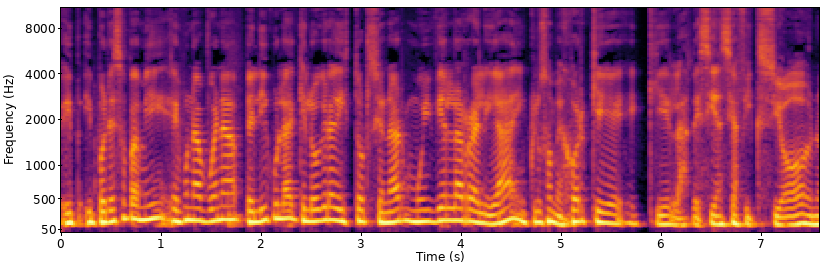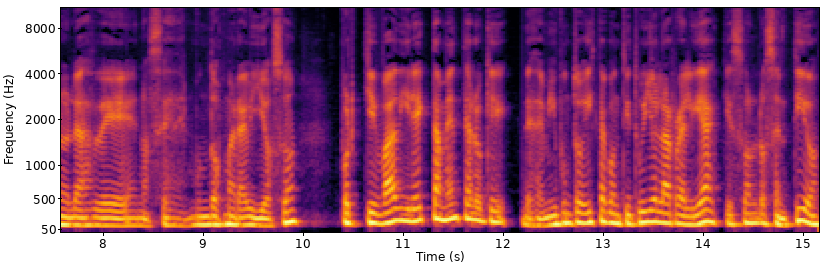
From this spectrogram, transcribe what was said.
y- y por eso para mí es una buena película que logra distorsionar muy bien la realidad, incluso mejor que, que las de ciencia ficción o las de, no sé, del mundo maravilloso, porque va directamente a lo que desde mi punto de vista constituye la realidad, que son los sentidos.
